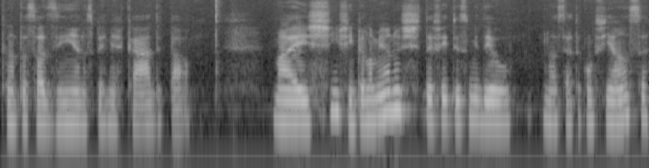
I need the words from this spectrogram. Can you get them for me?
canta sozinha no supermercado e tal. Mas, enfim, pelo menos ter feito isso me deu uma certa confiança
